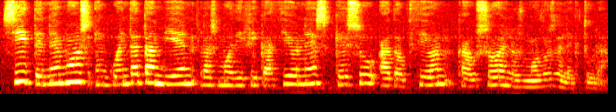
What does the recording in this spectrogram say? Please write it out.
si tenemos en cuenta también las modificaciones que su adopción causó en los modos de lectura.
